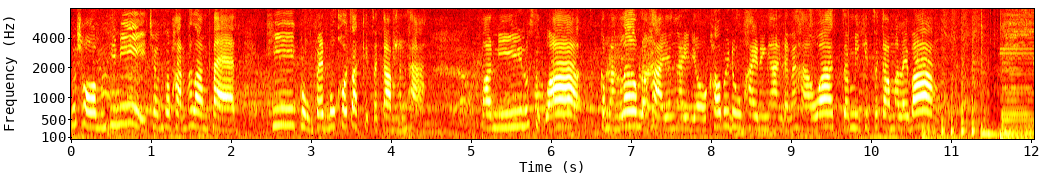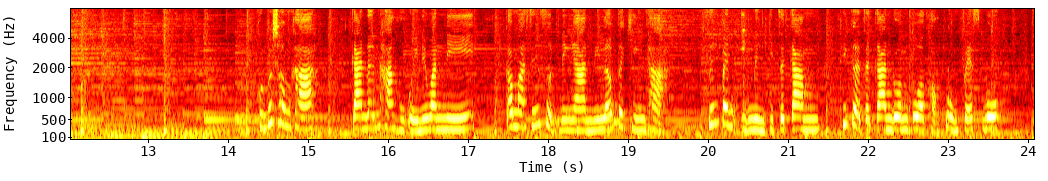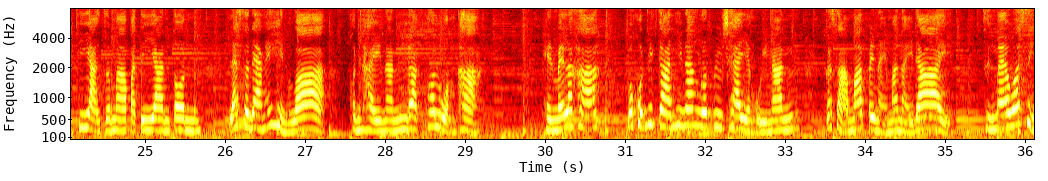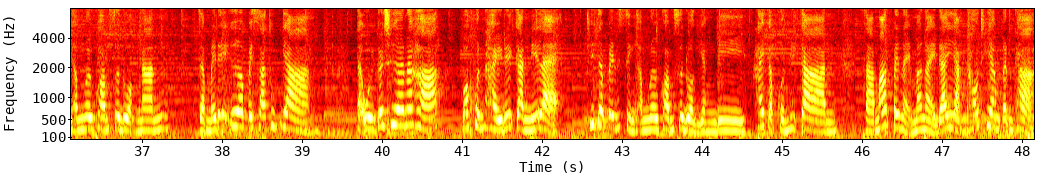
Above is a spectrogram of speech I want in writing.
ผู้ชมที่นี่เชิงสะพานพระราม 8 ที่กลุ่ม Facebook เขาจัดกิจกรรมกันค่ะ ตอนนี้รู้สึกว่ากำลังเริ่มแล้วค่ะ ยังไงเดี๋ยวเข้าไปดูภายในงานกันนะคะ ว่าจะมีกิจกรรมอะไรบ้าง คุณผู้ชมคะ การเดินทางของอุ๋ยในวันนี้ ก็มาสิ้นสุดในงาน We Love the King ค่ะ ซึ่งเป็นอีกหนึ่งกิจกรรมที่เกิดจากการรวมตัวของกลุ่ม Facebook ที่อยากจะมาปฏิญาณตน และแสดงให้เห็นว่าคนไทยนั้นรักพ่อหลวงค่ะ เห็นไหมล่ะคะ ว่าคนพิการที่นั่งรถวิวแชร์อย่างอุ๋ยนั้น ก็สามารถไปไหนมาไหนได้ ถึงแม้ว่าสิ่งอำนวยความสะดวกนั้น จะไม่ได้เอื้อไปซะทุกอย่าง แต่อุ๋ยก็เชื่อนะคะ ว่าคนไทยด้วยกันนี่แหละ ที่จะเป็นสิ่งอำนวยความสะดวกอย่างดี ให้กับคนพิการ สามารถไปไหนมาไหนได้อย่างเท่าเทียมกันค่ะ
